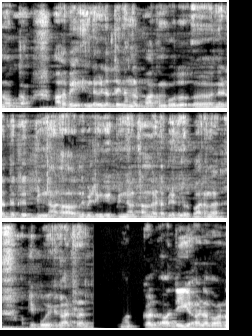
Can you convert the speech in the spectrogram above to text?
நோக்கம். ஆகவே இந்த இடத்தை நாங்கள் பார்க்கும்போது இந்த இடத்துக்கு பின்னால் அதாவது இந்த பில்டிங்கு பின்னால் தான் அந்த இடம் இருக்கிறது. பாருங்கள் அப்படி போய் காட்டுறேன். மக்கள் அதிக அளவான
